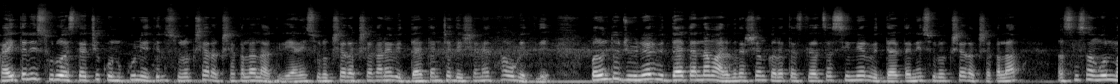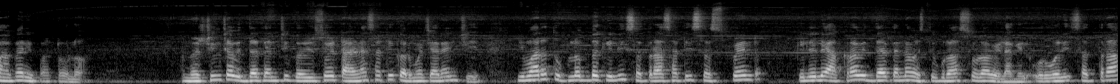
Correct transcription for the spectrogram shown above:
काहीतरी सुरू असल्याची कुणकुण येथील सुरक्षा रक्षकाला लागली आणि सुरक्षा रक्षकाने विद्यार्थ्यांच्या दिशेने धाव घेतली. परंतु ज्युनियर विद्यार्थ्यांना मार्गदर्शन करत असल्याचं सिनियर विद्यार्थ्यांनी सुरक्षा रक्षकाला असं सांगून माघारी पाठवलं. नर्सिंगच्या विद्यार्थ्यांची गैरसोय टाळण्यासाठी कर्मचाऱ्यांची इमारत उपलब्ध केली. सत्रासाठी सस्पेंड केलेले अकरा विद्यार्थ्यांना वसतिगृहात सोडावे लागेल. उर्वरित सतरा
